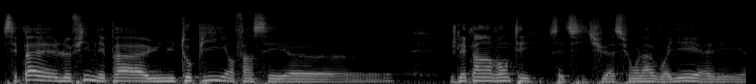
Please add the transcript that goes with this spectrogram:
C'est pas le film n'est pas une utopie. Enfin, c'est. Euh, je l'ai pas inventé cette situation-là. Vous voyez, elle est.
